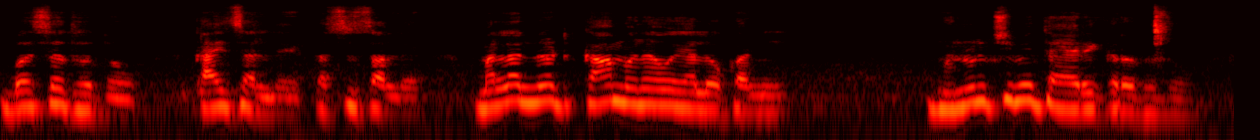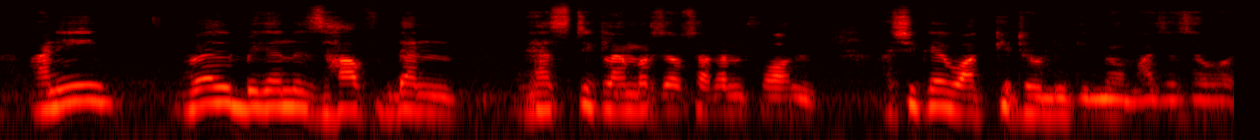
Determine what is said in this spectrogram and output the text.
बसत होतो. काय चाललंय? कसं चाललंय? मला नट का म्हणावं या लोकांनी? म्हणूनची मी तयारी करत होतो. आणि well begun is half done hasty climbers of sudden fall अशी काही वाक्य ठेवली होती मी माझ्याजवळ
